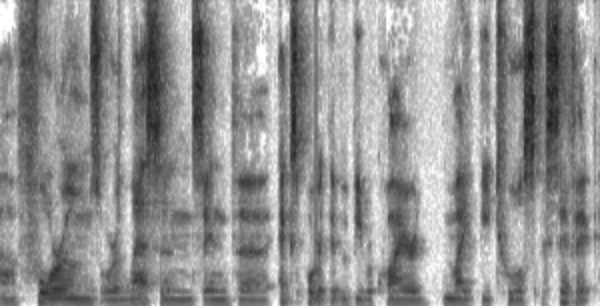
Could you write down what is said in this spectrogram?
uh, forums or lessons and the export that would be required might be tool specific.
